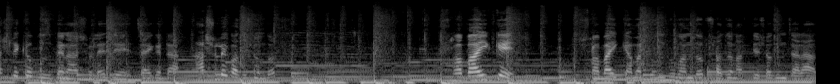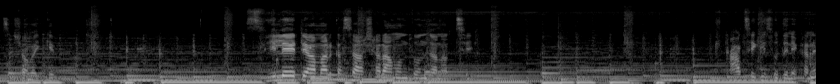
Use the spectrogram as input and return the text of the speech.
আসলে কেউ বুঝবে না আসলে যে জায়গাটা আসলে কত সুন্দর। সবাইকে সবাইকে, আমার বন্ধু বান্ধব স্বজন, আত্মীয় স্বজন যারা আছে সবাইকে, সিলেটে আমার কাছে আসার আমন্ত্রণ জানাচ্ছি। আছে কিছুদিন এখানে।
